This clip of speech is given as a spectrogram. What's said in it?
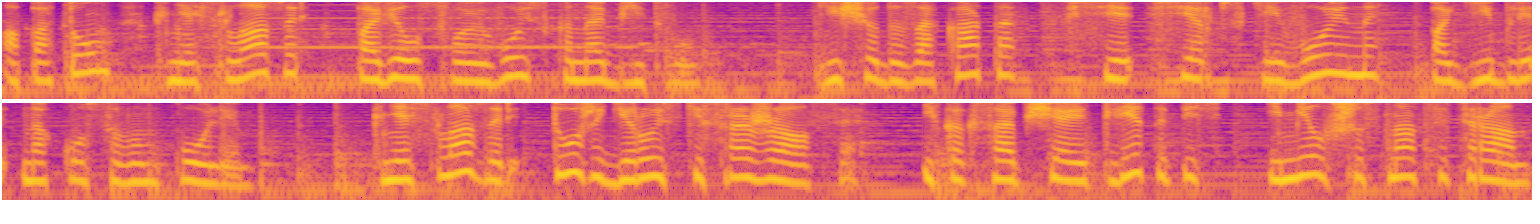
а потом князь Лазарь повел свое войско на битву. Еще до заката все сербские воины погибли на Косовом поле. Князь Лазарь тоже геройски сражался и, как сообщает летопись, имел 16 ран,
